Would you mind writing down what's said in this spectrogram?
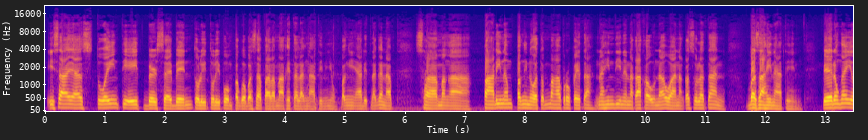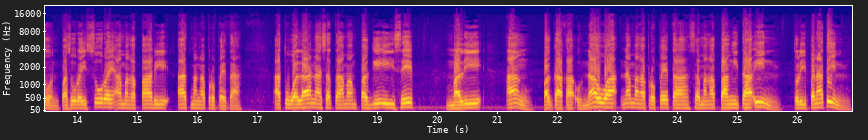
Isayas 28 verse 7, tuloy-tuloy po ang pagbabasa para makita lang natin yung pangyayari at naganap sa mga pari ng Panginoon at ang mga propeta na hindi na nakakaunawa ng kasulatan. Basahin natin. Pero ngayon, pasuray-suray ang mga pari at mga propeta at wala na sa tamang pag-iisip. Mali ang pagkakaunawa ng mga propeta sa mga pangitain. Tuloy pa natin.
